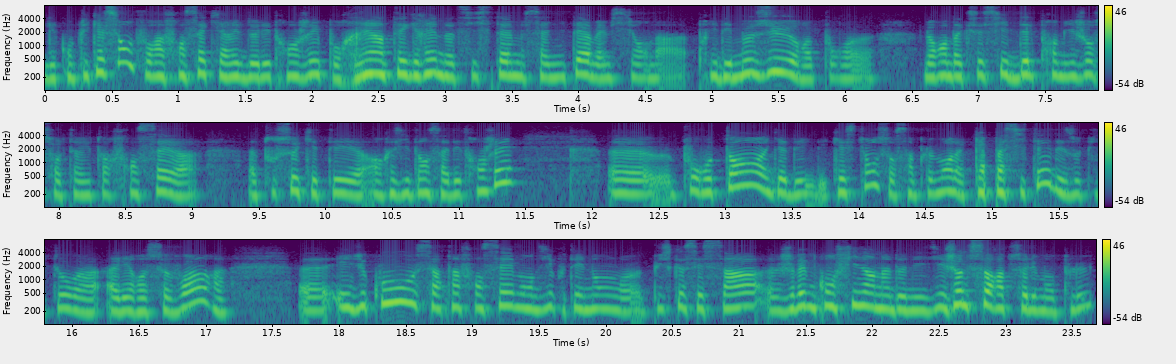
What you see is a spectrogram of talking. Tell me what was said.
les complications pour un Français qui arrive de l'étranger pour réintégrer notre système sanitaire, même si on a pris des mesures pour le rendre accessible dès le premier jour sur le territoire français à tous ceux qui étaient en résidence à l'étranger. Euh, pour autant, il y a des, questions sur simplement la capacité des hôpitaux à, les recevoir. Euh, et du coup, certains Français m'ont dit, écoutez, non, euh, puisque c'est ça, je vais me confiner en Indonésie, je ne sors absolument plus.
